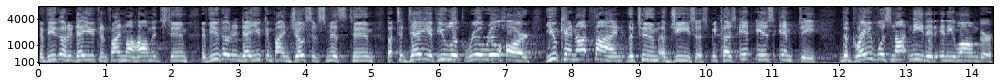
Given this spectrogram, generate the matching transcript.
If you go today, you can find Muhammad's tomb. If you go today, you can find Joseph Smith's tomb. But today, if you look real, real hard, you cannot find the tomb of Jesus because it is empty. The grave was not needed any longer.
